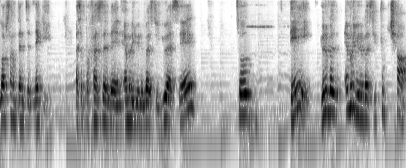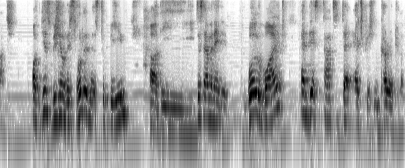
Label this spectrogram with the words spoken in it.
Lobsang Tenzin as a professor there in Emory University, USA. So they, Emory University, took charge of this vision of His Holiness to be uh, the disseminated worldwide, and they started the education curriculum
